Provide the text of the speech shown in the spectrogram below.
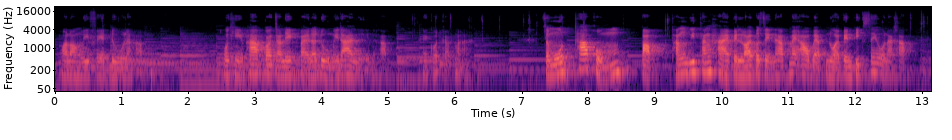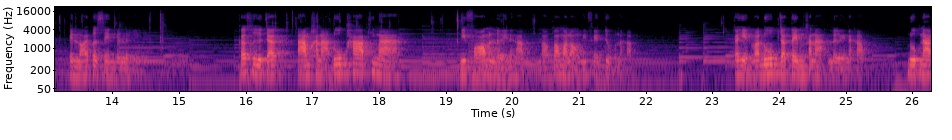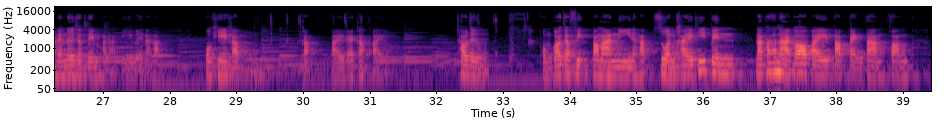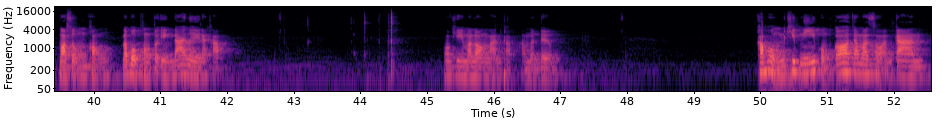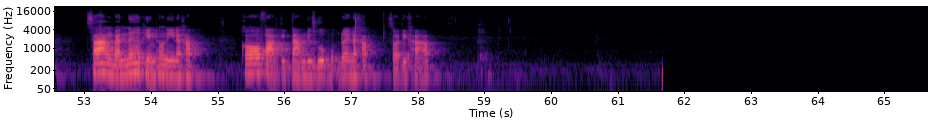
มาลองรีเฟซดูนะครับ โอเค ภาพก็จะเล็กไปแล้วดูไม่ได้เลยนะครับ ให้กดกลับมา สมมุติถ้าผมปรับทั้งวิดทั้งไฮเป็น 100%นะครับ ไม่เอาแบบหน่วยเป็นพิกเซลนะครับ เป็น 100%ไปเลย ก็คือจะตามขนาดรูปภาพที่มา default มันเลยนะครับ แล้วก็มาลอง refresh ดูนะครับ จะเห็นว่ารูปจะเต็มขนาดเลยนะครับ รูปหน้าแบนเนอร์จะเต็มขนาดนี้เลยนะครับ โอเคครับผมกลับไปแวะกลับไป เท่าเดิม ผมก็จะฟิกประมาณนี้นะครับ ส่วนใครที่เป็น นักพัฒนาก็ไปปรับแต่งตามความเหมาะสมของระบบของตัวเองได้เลยนะครับโอเคมาลองรันกลับมาเหมือนเดิม ครับผมคลิปนี้ผมก็จะมาสอนการสร้างแบนเนอร์เพียงเท่านี้นะครับ ก็ฝากติดตาม YouTube ผมด้วยนะครับ สวัสดีครับ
